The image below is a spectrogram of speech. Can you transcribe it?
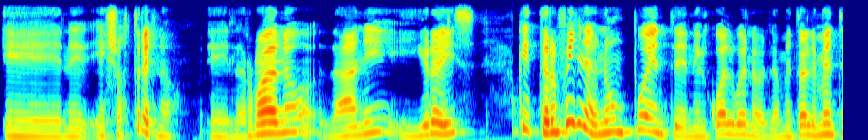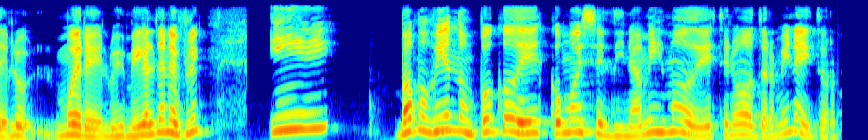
En ellos tres, ¿no? El hermano, Danny y Grace, que termina en un puente en el cual, bueno, lamentablemente muere Luis Miguel de Netflix y vamos viendo un poco de cómo es el dinamismo de este nuevo Terminator,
